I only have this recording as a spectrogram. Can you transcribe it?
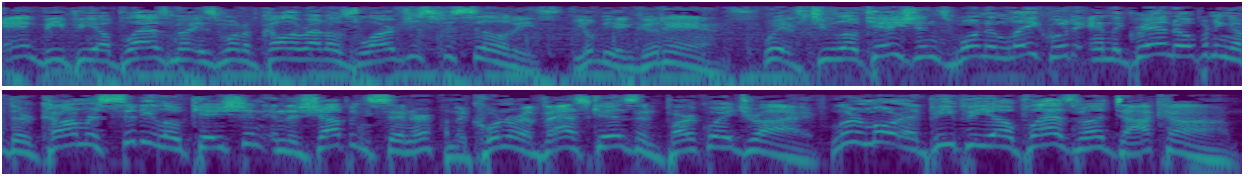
And BPL Plasma is one of Colorado's largest facilities. You'll be in good hands. With two locations, one in Lakewood and the grand opening of their Commerce City location in the shopping center on the corner of Vasquez and Parkway Drive. Learn more at bplplasma.com.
